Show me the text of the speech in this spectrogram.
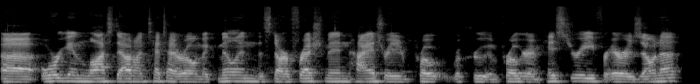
uh, Oregon lost out on Tetairoa McMillan, the star freshman, highest rated pro recruit in program history for Arizona.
